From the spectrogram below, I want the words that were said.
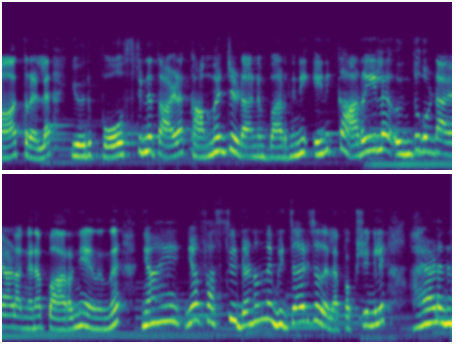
മാത്രമല്ല ഈ ഒരു പോസ്റ്റിന് താഴെ കമന്റ് ഇടാനും പറഞ്ഞിന്. എനിക്കറിയില്ല എന്തുകൊണ്ട് അയാൾ അങ്ങനെ പറഞ്ഞതെന്ന്. ഞാൻ ഞാൻ ഫസ്റ്റ് ഇടണമെന്ന് വിചാരിച്ചതല്ല. പക്ഷേങ്കിൽ അയാൾ എന്നെ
